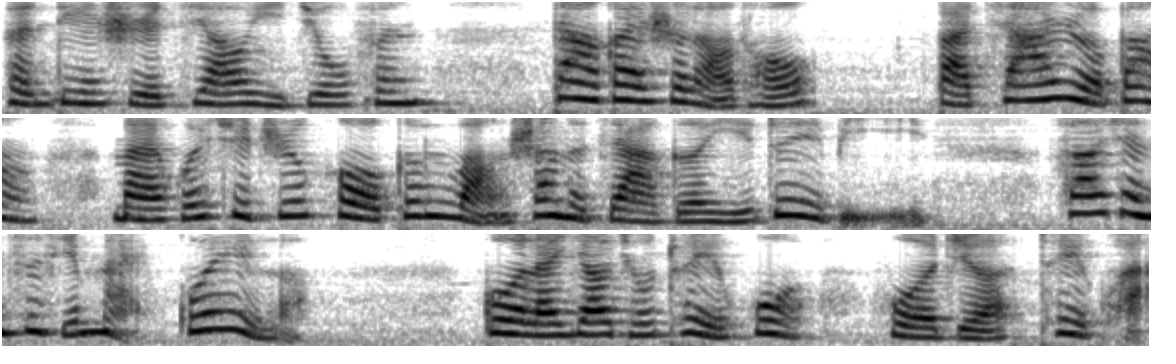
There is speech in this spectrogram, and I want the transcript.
肯定是交易纠纷，大概是老头。把加热棒买回去之后，跟网上的价格一对比，发现自己买贵了，过来要求退货或者退款。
